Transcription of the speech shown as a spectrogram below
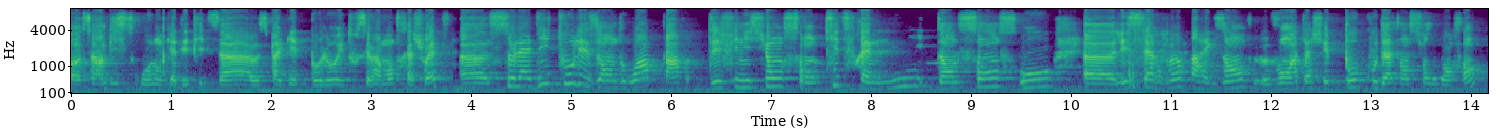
euh, c'est un bistrot, donc il y a des pizzas, euh, spaghetti, bolo et tout, c'est vraiment très chouette. Euh, cela dit, tous les endroits, par définition, sont kid-friendly dans le sens où les serveurs, par exemple, vont attacher beaucoup d'attention aux enfants.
